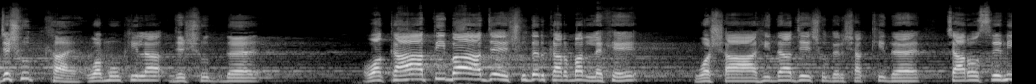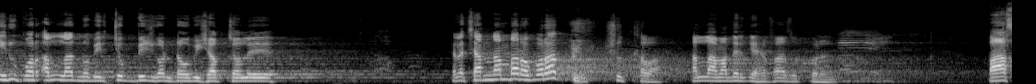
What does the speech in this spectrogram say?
যে সুদ খায় যে সুদ দেয়। যে সুদের কারবার লেখে, ওয়া শাহিদা, যে সুদের সাক্ষী দেয়। চারো শ্রেণির উপর আল্লাহ নবীর চব্বিশ ঘণ্টা অভিশাপ চলে। তাহলে চার নাম্বার অপরাধ, সুদ খাওয়া। আল্লাহ আমাদেরকে হেফাজত করেন। পাঁচ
